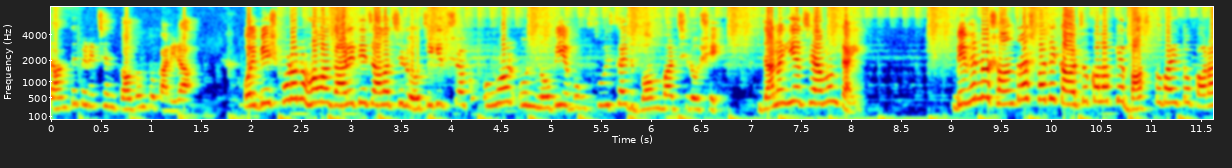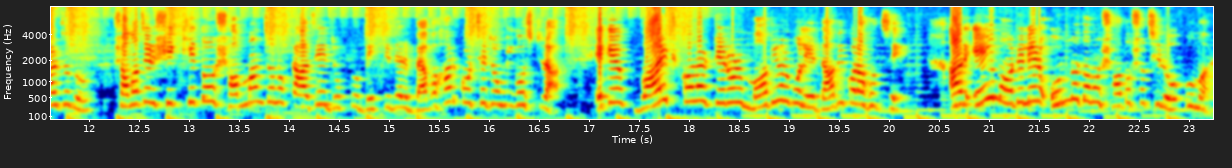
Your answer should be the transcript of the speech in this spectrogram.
জানতে পেরেছেন তদন্তকারীরা। ওই বিস্ফোরণ হওয়া গাড়িটি চালাচ্ছিল চিকিৎসক উমর উন নবী এবং সুইসাইড বম্বার ছিল সে। জানা গিয়েছে এমনটাই বিভিন্ন সন্ত্রাসবাদী কার্যকলাপকে বাস্তবায়িত করার জন্য সমাজের শিক্ষিত, সম্মানজনক কাজে যুক্ত ব্যক্তিদের ব্যবহার করছে জঙ্গি গোষ্ঠীরা। একে হোয়াইট কলার টেরোর মডিউল বলে দাবি করা হচ্ছে। আর এই মডেলের অন্যতম সদস্য ছিল উমার।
